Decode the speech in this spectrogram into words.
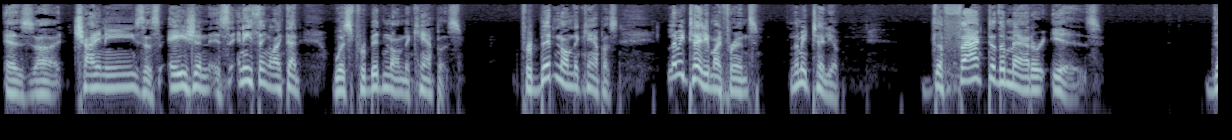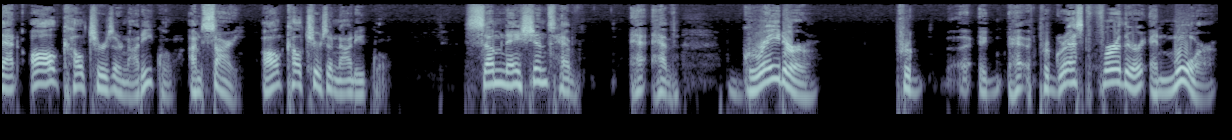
as uh, Chinese, as Asian, as anything like that was forbidden on the campus. Forbidden on the campus. Let me tell you, my friends, let me tell you, the fact of the matter is that all cultures are not equal. I'm sorry, all cultures are not equal. Some nations have have greater pro, uh, have progressed further and more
